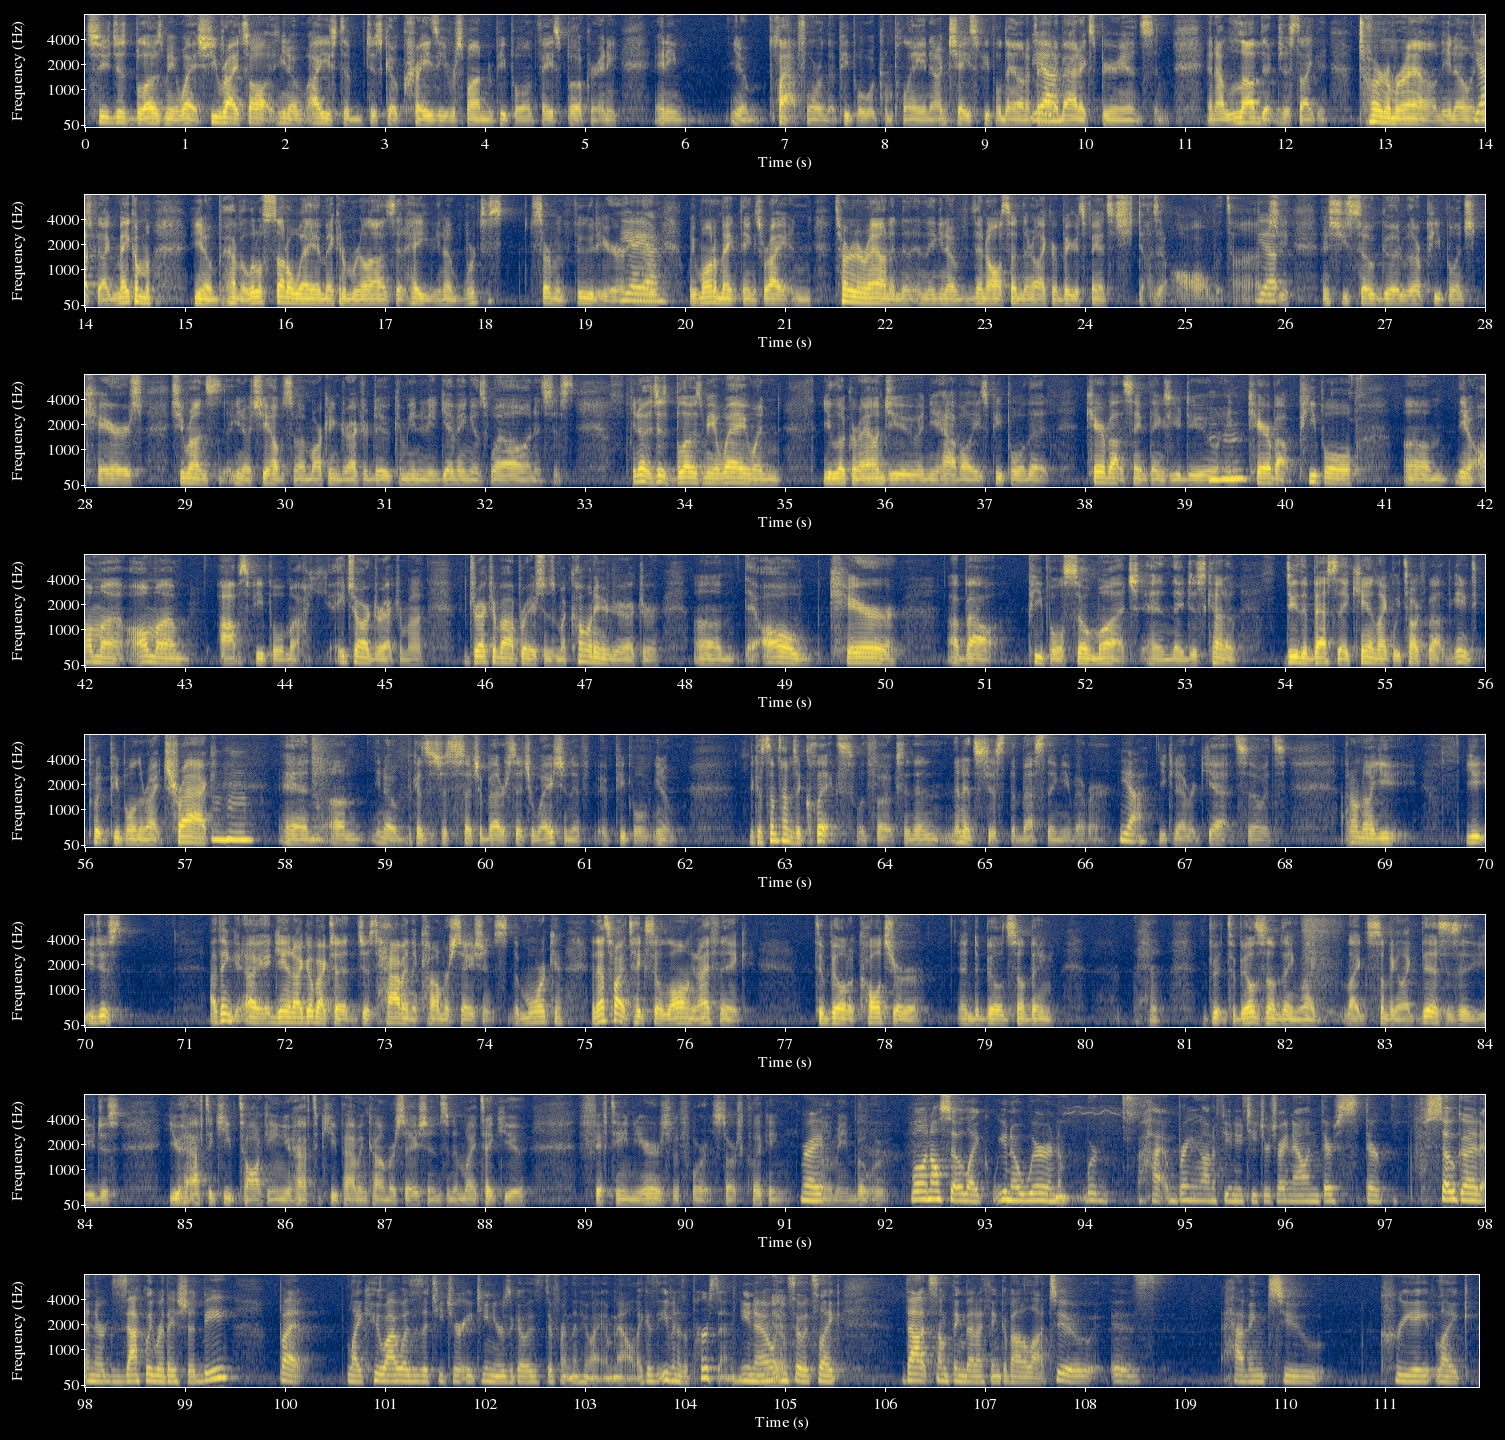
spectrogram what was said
she just blows me away. She writes all you know. I used to just go crazy responding to people on Facebook or any any you know platform that people would complain. I'd chase people down if they had a bad experience, and and I loved it. Just like turn them around, you know, and Yep. just be like make them, you know, have a little subtle way of making them realize that hey, you know, we're just serving food here. Yeah, you know? yeah. We want to make things right and turn it around, and then, and then you know, then all of a sudden they're like our biggest fans. She does it all the time. Yep. She and she's so good with our people and she cares she runs you know she helps my marketing director do community giving as well and it's just you know it just blows me away when you look around you and you have all these people that care about the same things you do and care about people. Um, you know all my all my ops people my hr director my director of operations my culinary director um, they all care about people so much and they just kind of do the best they can like we talked about at the beginning to put people on the right track. Mm-hmm. and um, you know because it's just such a better situation if, if people you know because sometimes it clicks with folks and then then it's just the best thing you've ever Yeah. you could ever get so it's i don't know you you, you just I think uh, again, I go back to just having the conversations. The more, ca- and that's why it takes so long. I think to build a culture and to build something, to build something like like something like this is that you just you have to keep talking. You have to keep having conversations, and it might take you 15 years before it starts clicking. Right. I mean, but we're Well, and also like you know we're in a, we're hi- bringing on a few new teachers right now, and they're they're so good and they're exactly where they should be, but like who I was as a teacher 18 years ago is different than who I am now. Like as even as a person, you know, Yeah. and so it's like that's something that I think about a lot too is having to create like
